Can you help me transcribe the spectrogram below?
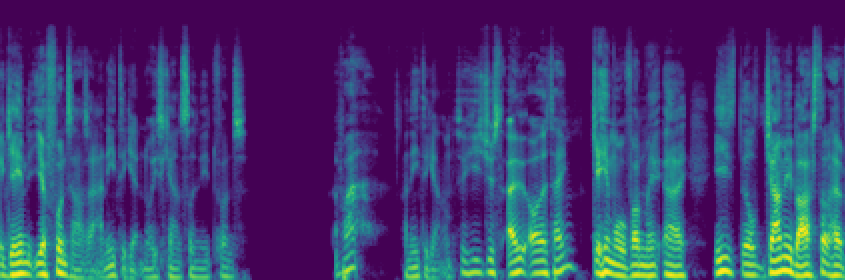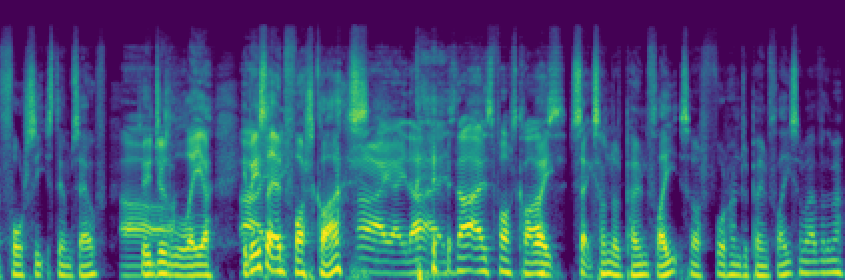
again earphones. And I was like, I need to get noise cancelling headphones. What? I need to get them. So he's just out all the time? Game over, mate. Aye. He's the jammy bastard had four seats to himself, so he just ah. lay. A, he aye. basically had first class. Aye, aye, that is that is first class. like six hundred pound flights or four hundred pound flights or whatever they were.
